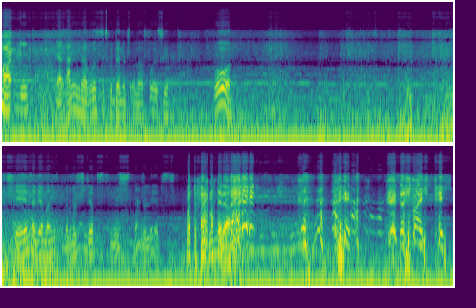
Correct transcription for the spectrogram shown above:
Haken, du. ja, ran, da, wo ist die True Damage, Olaf? Wo ist sie? Wo? Ich stehe hinter dir, Mann. Aber du stirbst nicht. Nein, du lebst. What the fuck macht der da? das war echt Pech.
